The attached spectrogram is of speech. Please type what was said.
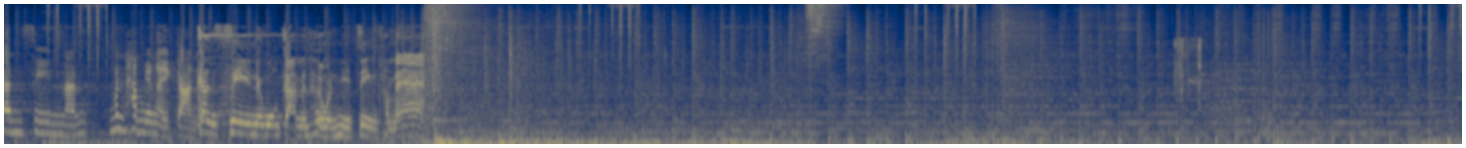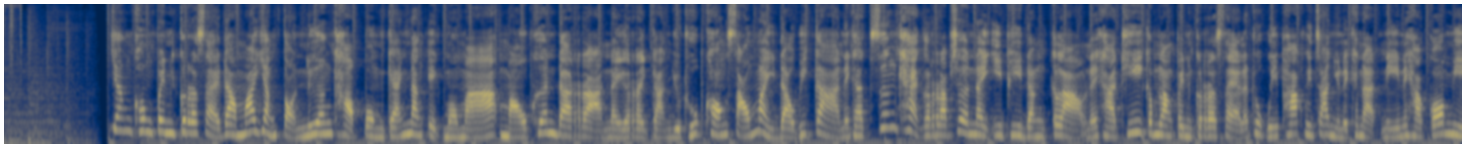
กันซีนนั้นมันทำยังไงกัน กันซีนในวงการบันเทิงมันมีจริงค่ะแม่ ยังคงเป็นกระแสดราม่าอย่างต่อเนื่องค่ะ ปมแก๊งนางเอกมอม้า เมาเพื่อนดาราในรายการ YouTube ของสาวใหม่ดาวิกานะคะ ซึ่งแขกรับเชิญใน EP ดังกล่าวนะคะ ที่กำลังเป็นกระแสและถูกวิพากษ์วิจารณ์อยู่ในขณะนี้นะคะ ก็มี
